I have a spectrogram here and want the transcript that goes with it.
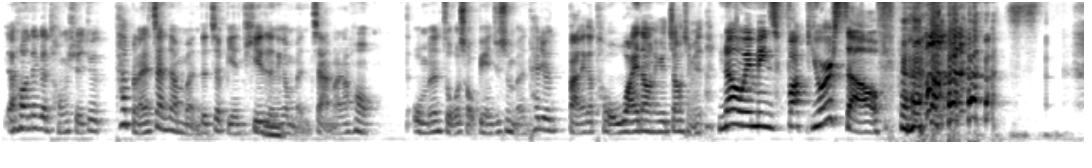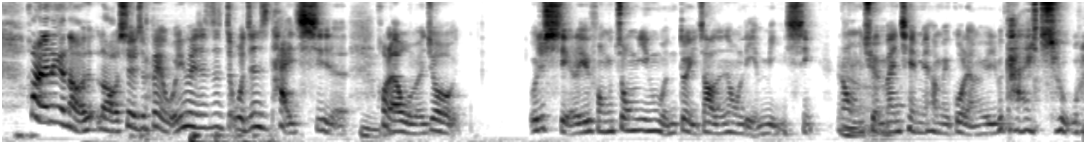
然后那个同学就他本来站在门的这边贴着那个门站嘛，然后我们的左手边就是门，他就把那个头歪到那个教室里面。No, it means fuck yourself。后来那个老老师也是被我，因为就是我真的是太气了。后来我们就我就写了一封中英文对照的那种联名信，让我们全班签名，他没过两个月就被开除了。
